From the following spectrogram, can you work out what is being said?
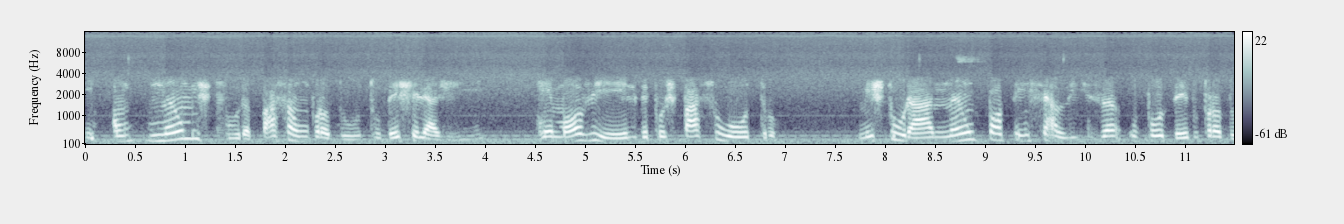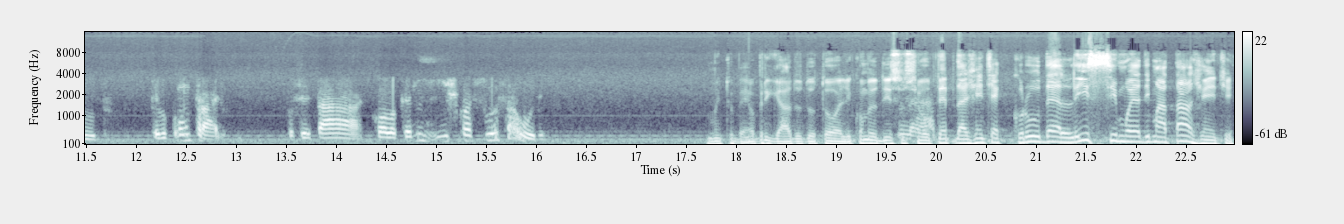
Então, não mistura, passa um produto, deixa ele agir, remove ele, depois passa o outro. Misturar não potencializa o poder do produto. Pelo contrário, você está colocando em risco a sua saúde. Muito bem, obrigado, doutor. Olha, como eu disse, o senhor, o tempo da gente é crudelíssimo, é de matar a gente.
